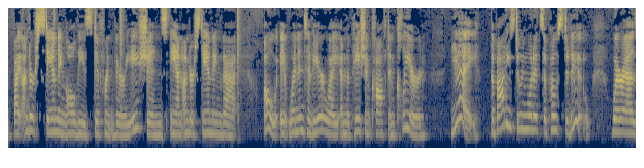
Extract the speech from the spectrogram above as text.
by understanding all these different variations and understanding that oh, it went into the airway and the patient coughed and cleared. Yay, the body's doing what it's supposed to do. Whereas,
